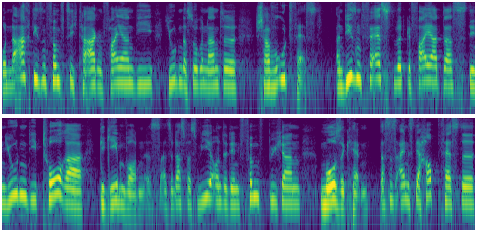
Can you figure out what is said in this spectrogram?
Und nach diesen 50 Tagen feiern die Juden das sogenannte Shavuot-Fest. An diesem Fest wird gefeiert, dass den Juden die Tora gegeben worden ist, also das, was wir unter den fünf Büchern Mose kennen. Das ist eines der Hauptfeste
